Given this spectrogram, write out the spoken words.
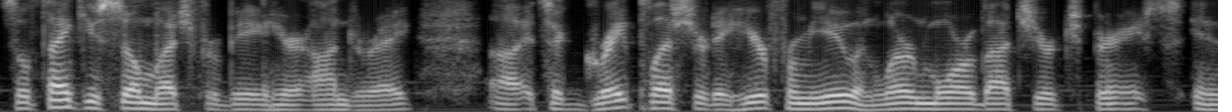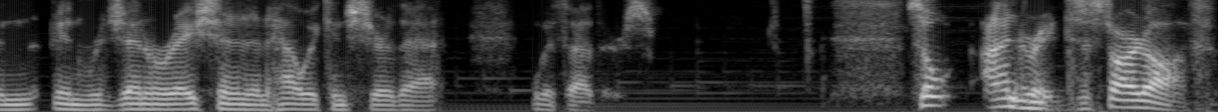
So thank you so much for being here, Andre. Uh, it's a great pleasure to hear from you and learn more about your experience in, in regeneration and how we can share that with others. So, Andre, to start off,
